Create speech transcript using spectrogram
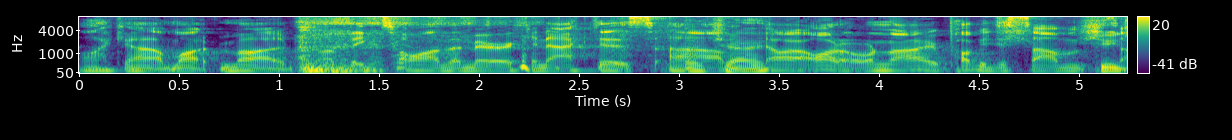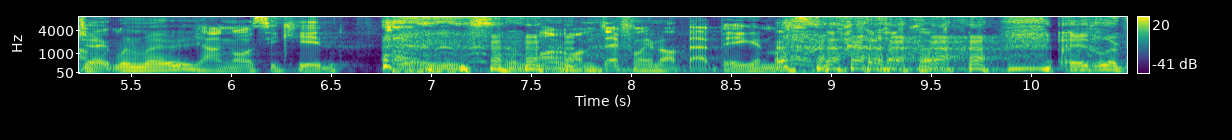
like uh, my, my, my big time American actors. Um, Okay. I, I don't know. Probably just some Hugh some Jackman, maybe? young Aussie kid. Jeez, I'm, I'm definitely not that big, and It, look,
